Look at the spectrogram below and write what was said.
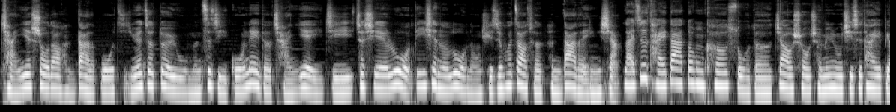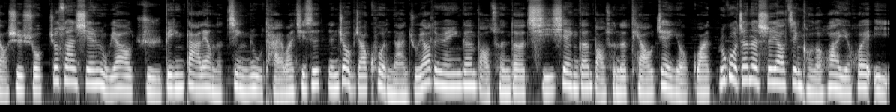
产业受到很大的波及，因为这对于我们自己国内的产业以及这些落第一线的落农，其实会造成很大的影响。来自台大动科所的教授陈明如，其实他也表示说，就算鲜乳要举兵大量的进入台湾，其实仍旧比较困难。主要的原因跟保存的期限跟保存的条件有关。如果真的是要进口的话，也会以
